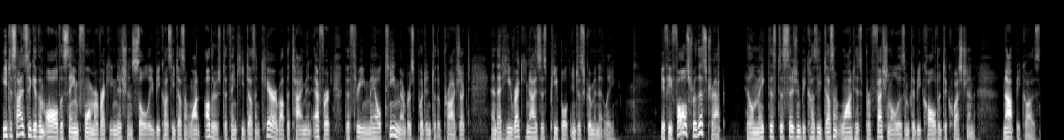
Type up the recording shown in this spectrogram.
He decides to give them all the same form of recognition solely because he doesn't want others to think he doesn't care about the time and effort the three male team members put into the project and that he recognizes people indiscriminately. If he falls for this trap, he'll make this decision because he doesn't want his professionalism to be called into question, not because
